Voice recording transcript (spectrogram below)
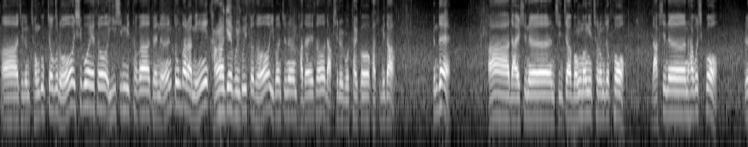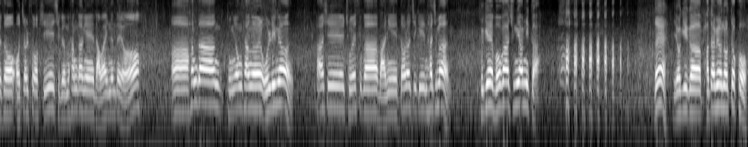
아, 지금 전국적으로 15에서 20m가 되는 똥바람이 강하게 불고 있어서 이번 주는 바다에서 낚시를 못할 것 같습니다. 근데 아 날씨는 진짜 멍멍이처럼 좋고 낚시는 하고 싶고 그래서 어쩔 수 없이 지금 한강에 나와 있는데요. 아 한강 동영상을 올리면 사실 조회수가 많이 떨어지긴 하지만 그게 뭐가 중요합니까? 네 여기가 바다면 어떻고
